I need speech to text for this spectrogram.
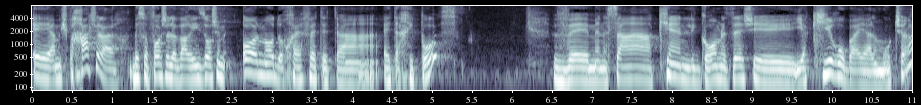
המשפחה שלה בסופו של דבר היא זו שמאוד מאוד דוחפת את החיפוש. ומנסה כן לגרום לזה שיכירו בהיעלמות שלה.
